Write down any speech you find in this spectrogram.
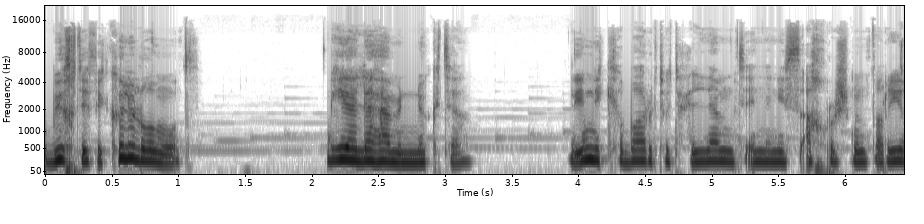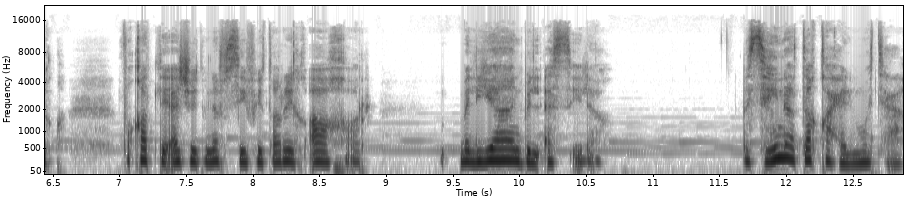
وبيختفي كل الغموض. هي لها من نكتة. لأني كبرت وتعلمت أنني سأخرج من طريق فقط لأجد نفسي في طريق آخر مليان بالأسئلة. بس هنا تقع المتعة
